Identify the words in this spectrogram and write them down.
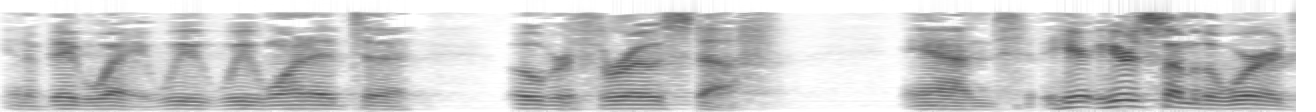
in a big way. We we wanted to overthrow stuff, and here, here's some of the words.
